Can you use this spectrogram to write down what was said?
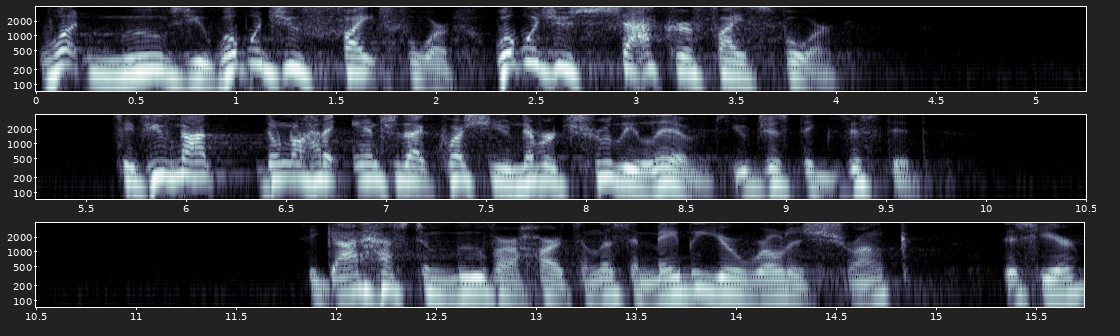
What moves you? What would you fight for? What would you sacrifice for? See, if you've not don't know how to answer that question, you've never truly lived. You've just existed. See, God has to move our hearts. And listen, maybe your world has shrunk this year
